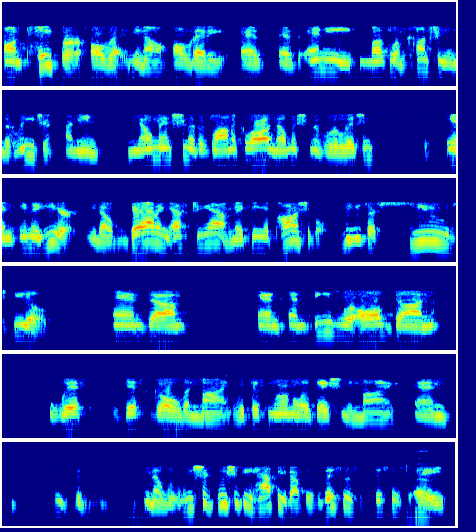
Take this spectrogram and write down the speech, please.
on paper already, you know, already as as any Muslim country in the region. I mean, no mention of Islamic law, no mention of religion in in a year. You know, banning FGM, making it punishable. These are huge deals, and um, and and these were all done with this goal in mind, with this normalization in mind, and the, you know, we should we should be happy about this. This is this is a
